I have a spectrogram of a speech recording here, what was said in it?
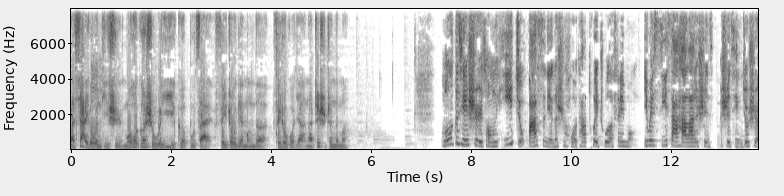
那下一个问题是，摩洛哥是唯一一个不在非洲联盟的非洲国家，那这是真的吗？摩洛哥其实是从一九八四年的时候，他退出了非盟，因为西撒哈拉的事事情就是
